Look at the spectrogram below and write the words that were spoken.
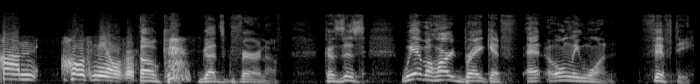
Um, hold me over. Okay, that's fair enough. Because this, we have a hard break at at only one fifty.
